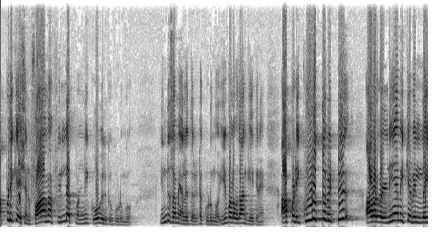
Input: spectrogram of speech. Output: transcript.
அப்ளிகேஷன் ஃபார்மை ஃபில்லப் பண்ணி கோவிலுக்கு கொடுங்க. இந்து சமய அலுவலர்கிட்ட கொடுங்க. இவ்வளவு தான் கேட்குறேன் அப்படி கொடுத்து விட்டு அவர்கள் நியமிக்கவில்லை.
